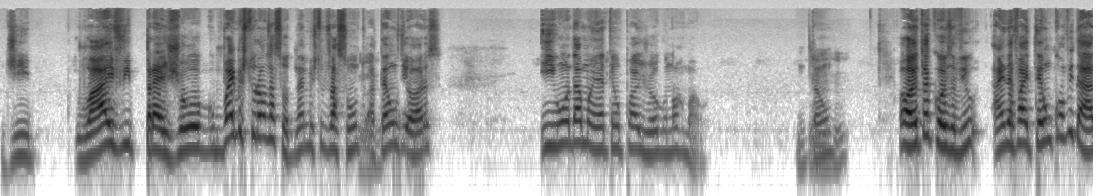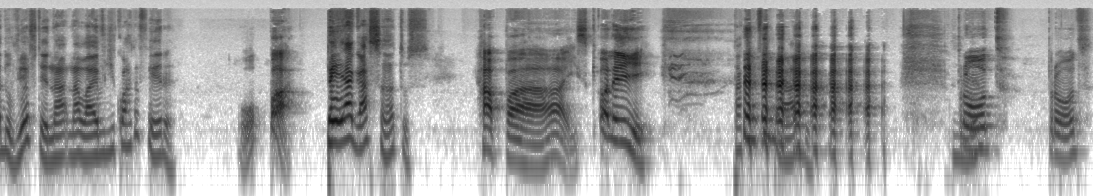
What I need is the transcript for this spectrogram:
De live pré-jogo. Vai misturar os assuntos, né? Mistura os assuntos uhum. até 11 horas. E uma da manhã tem um pós-jogo normal. Então. Uhum. Ó, outra coisa, viu? Ainda vai ter um convidado, viu, FT? Na, na live de quarta-feira. Opa! PH Santos. Rapaz, olha aí. Tá confirmado. pronto, pronto.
